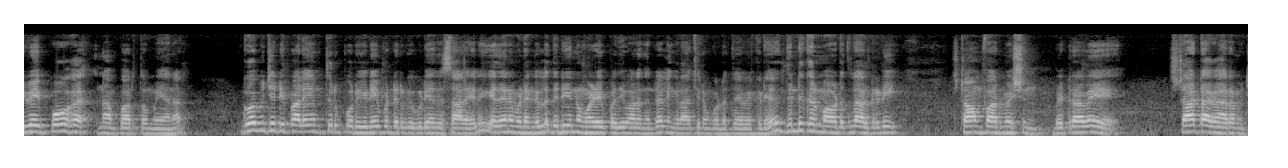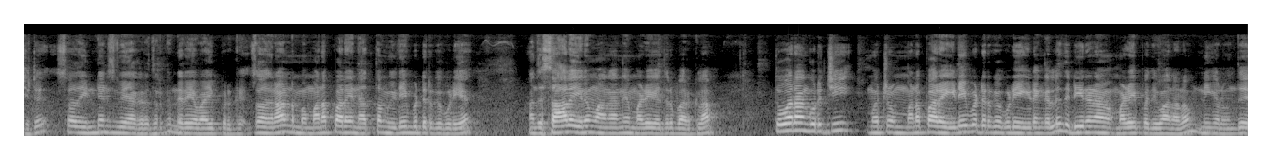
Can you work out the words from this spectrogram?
இவை போக நாம் பார்த்தோமேயானால் கோபிச்செட்டிப்பாளையம் திருப்பூர் இடைப்பட்டு இருக்கக்கூடிய அந்த சாலையில் ஏதேனும் இடங்களில் திடீர்னு மழை பதிவானது என்றால் நீங்கள் ஆச்சரியம் கொள்ள தேவை கிடையாது. திண்டுக்கல் மாவட்டத்தில் ஆல்ரெடி ஸ்டாம் ஃபார்மேஷன் பெட்டராகவே ஸ்டார்ட் ஆக ஆரம்பிச்சிட்டு ஸோ அது இன்டென்சிஃபை ஆகிறதுக்கு நிறைய வாய்ப்பு இருக்குது ஸோ அதனால் நம்ம மணப்பாறை நத்தம் இடைப்பட்டு இருக்கக்கூடிய அந்த சாலையிலும் ஆங்காங்கே மழை எதிர்பார்க்கலாம். துவராங்குறிச்சி மற்றும் மணப்பாறை இடைப்பட்டு இருக்கக்கூடிய இடங்களில் திடீரென மழை பதிவானாலும் நீங்கள் வந்து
